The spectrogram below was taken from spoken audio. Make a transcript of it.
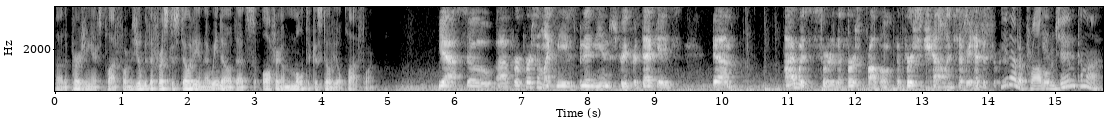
uh, the Pershing X platforms? You'll be the first custodian that we know of that's offering a multi-custodial platform. Yeah. So uh, for a person like me who's been in the industry for decades, um, I was sort of the first problem, the first challenge that we had to sort of. You're not a problem, Jim. Come on.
